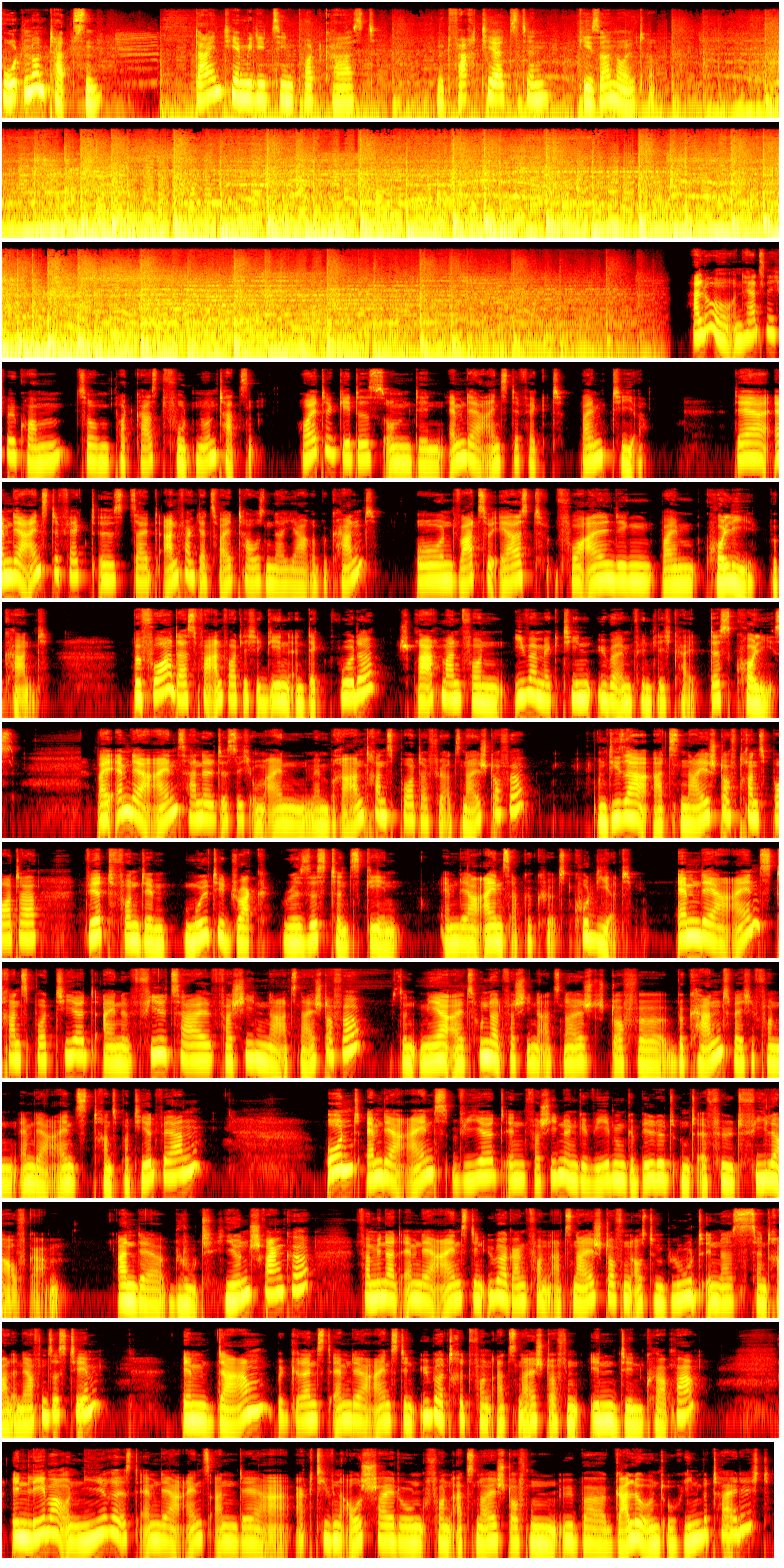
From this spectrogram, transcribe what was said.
Pfoten und Tatzen. Dein Tiermedizin-Podcast mit Fachtierärztin Gesa Nolte. Hallo und herzlich willkommen zum Podcast Pfoten und Tatzen. Heute geht es um den MDR1-Defekt beim Tier. Der MDR1-Defekt ist seit Anfang der 2000er Jahre bekannt und war zuerst vor allen Dingen beim Collie bekannt. Bevor das verantwortliche Gen entdeckt wurde, sprach man von Ivermectin-Überempfindlichkeit des Collies. Bei MDR1 handelt es sich um einen Membrantransporter für Arzneistoffe und dieser Arzneistofftransporter wird von dem Multidrug Resistance Gen, MDR1 abgekürzt, kodiert. MDR1 transportiert eine Vielzahl verschiedener Arzneistoffe. Es sind mehr als 100 verschiedene Arzneistoffe bekannt, welche von MDR1 transportiert werden. Und MDR1 wird in verschiedenen Geweben gebildet und erfüllt viele Aufgaben. An der Blut-Hirn-Schranke vermindert MDR1 den Übergang von Arzneistoffen aus dem Blut in das zentrale Nervensystem. Im Darm begrenzt MDR1 den Übertritt von Arzneistoffen in den Körper. In Leber und Niere ist MDR1 an der aktiven Ausscheidung von Arzneistoffen über Galle und Urin beteiligt.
